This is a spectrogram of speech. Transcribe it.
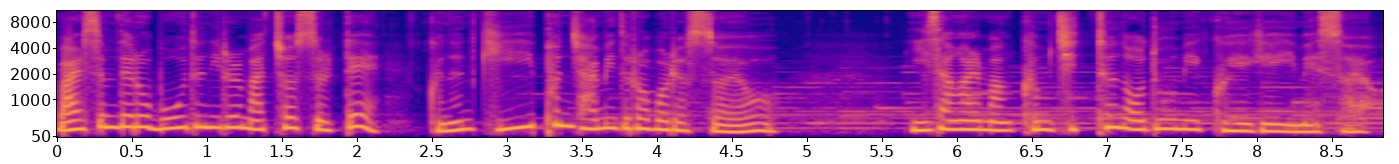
말씀대로 모든 일을 마쳤을 때 그는 깊은 잠이 들어버렸어요. 이상할 만큼 짙은 어두움이 그에게 임했어요.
